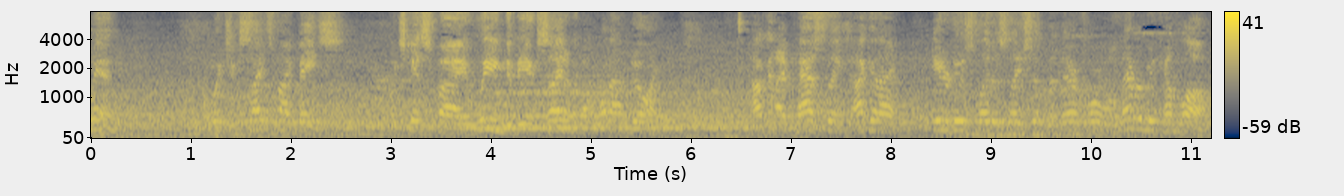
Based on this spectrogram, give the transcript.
win, which excites my base, which gets my wing to be excited about what I'm doing. How can I pass things? How can I introduce legislation that therefore will never become law?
